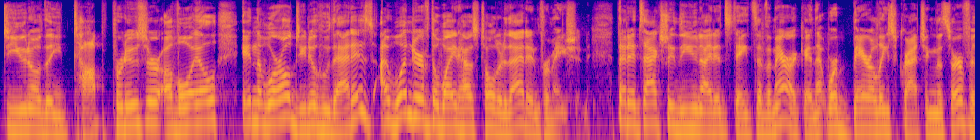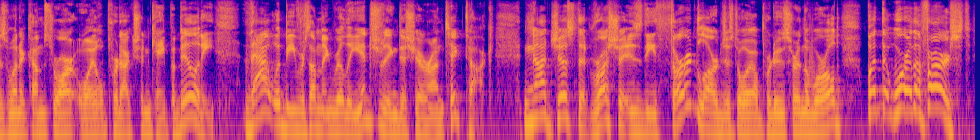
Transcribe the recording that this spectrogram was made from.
do you know the top producer of oil in the world? Do you know who that is? I wonder if the White House told her that information, that it's actually the United States of America and that we're barely scratching the surface when it comes to our oil production capability. That would be for something really interesting to share on TikTok. Not just that Russia is the third largest oil producer in the world, but that we're the first.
